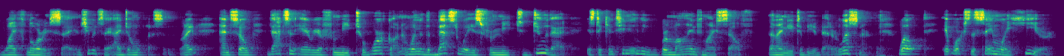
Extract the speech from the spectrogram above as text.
wife Lori say? And she would say, I don't listen, right? And so that's an area for me to work on. And one of the best ways for me to do that is to continually remind myself that I need to be a better listener. Well, it works the same way here,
